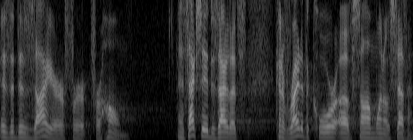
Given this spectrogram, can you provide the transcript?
is a desire for, for home. And it's actually a desire that's kind of right at the core of Psalm 107.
